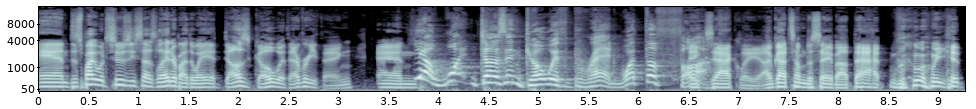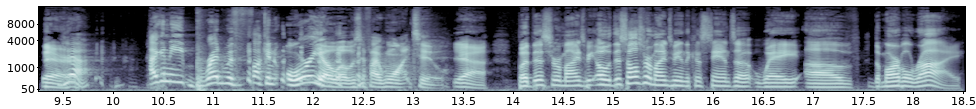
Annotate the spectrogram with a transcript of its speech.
And despite what Susie says later, by the way, it does go with everything. And Yeah, what doesn't go with bread? What the fuck? exactly, I've got something to say about that when we get there. Yeah. I can eat bread with fucking Oreos if I want to. Yeah. But this reminds me. Oh, this also reminds me in the Costanza way of the marble rye.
